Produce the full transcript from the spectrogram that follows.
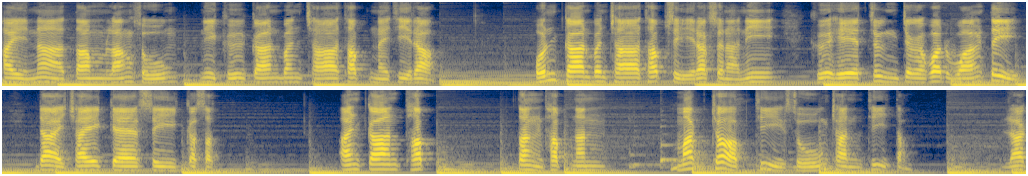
ให้หน้าต่ำหลังสูง นี่คือการบัญชาทัพในที่ราบ ผลการบัญชาทัพสี่ลักษณะนี้ คือเหตุซึ่งจักรพรรดิหวางตี้ได้ใช้แก่สี่กษัตริย์ อันการทัพตั้งทัพนั้นมักชอบที่สูงชันที่ต่ำ รัก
